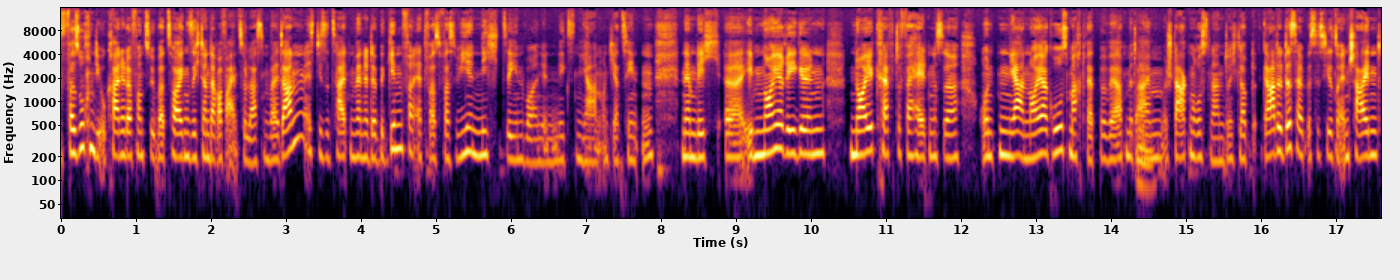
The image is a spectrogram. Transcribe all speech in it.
versuchen, die Ukraine davon zu überzeugen, sich dann darauf einzulassen. Weil dann ist diese Zeitenwende der Beginn von etwas, was wir nicht sehen wollen in den nächsten Jahren und Jahrzehnten, nämlich äh, eben neue Regeln, neue Kräfteverhältnisse und ein ja, neuer Großmachtwettbewerb mit mhm. einem starken Russland. Und ich glaube, gerade deshalb ist es hier so entscheidend.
